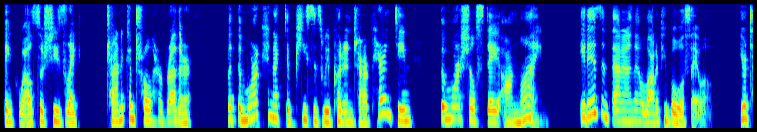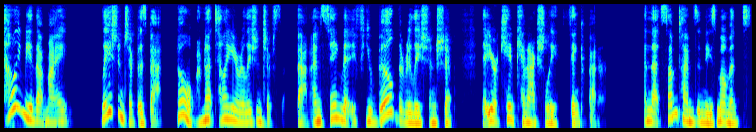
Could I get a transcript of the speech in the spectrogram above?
think well. So she's like trying to control her brother. But the more connected pieces we put into our parenting, the more she'll stay online. It isn't that. And a lot of people will say, well, you're telling me that my relationship is bad. No, I'm not telling you relationships bad. I'm saying that if you build the relationship, that your kid can actually think better. And that sometimes in these moments,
